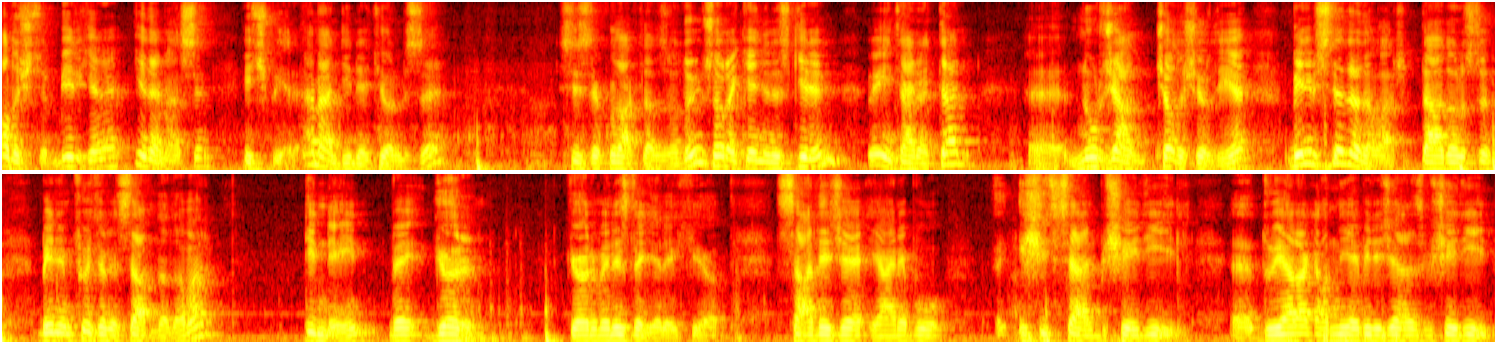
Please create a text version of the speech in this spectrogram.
Alıştım bir kere, gidemezsin hiçbir yere. Hemen dinletiyorum size. Siz de kulaklarınıza duyun. Sonra kendiniz girin ve internetten e, Nurcan çalışır diye. Benim sitede de var. Daha doğrusu benim Twitter hesabımda da var. Dinleyin ve görün. Görmeniz de gerekiyor. Sadece yani bu e, işitsel bir şey değil. E, duyarak anlayabileceğiniz bir şey değil.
